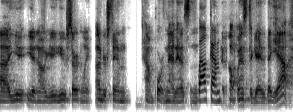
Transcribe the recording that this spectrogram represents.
uh, you you know you you certainly understand how important that is and welcome to help instigated that yeah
